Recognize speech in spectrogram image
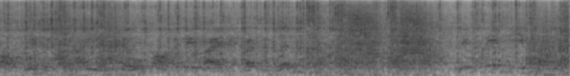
Noch mit auf hier sitzen. Nein, hier ist der Huber mit den beiden Köpfen drin. Links neben ihm kommt der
